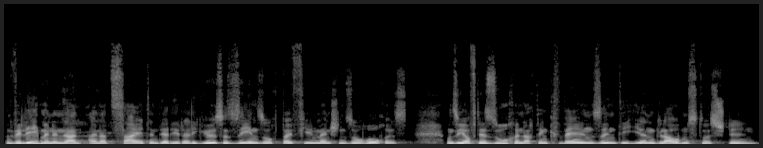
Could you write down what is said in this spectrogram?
Und wir leben in einer Zeit, in der die religiöse Sehnsucht bei vielen Menschen so hoch ist und sie auf der Suche nach den Quellen sind, die ihren Glaubensdurst stillen.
